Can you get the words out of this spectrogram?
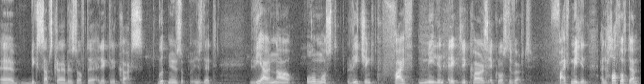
uh, big subscribers of the electric cars. Good news is that we are now almost reaching 5 million electric cars across the world. 5 million. And half of them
